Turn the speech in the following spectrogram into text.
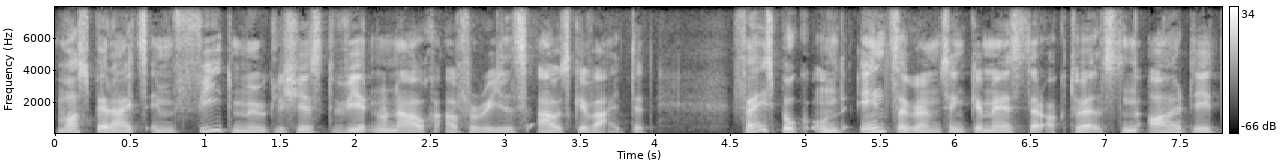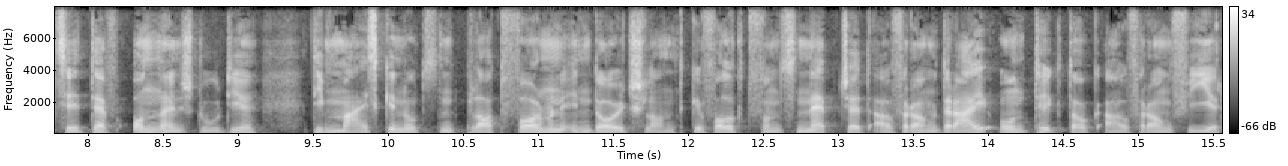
Was bereits im Feed möglich ist, wird nun auch auf Reels ausgeweitet. Facebook und Instagram sind gemäß der aktuellsten ARD-ZDF Online-Studie die meistgenutzten Plattformen in Deutschland, gefolgt von Snapchat auf Rang 3 und TikTok auf Rang 4.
